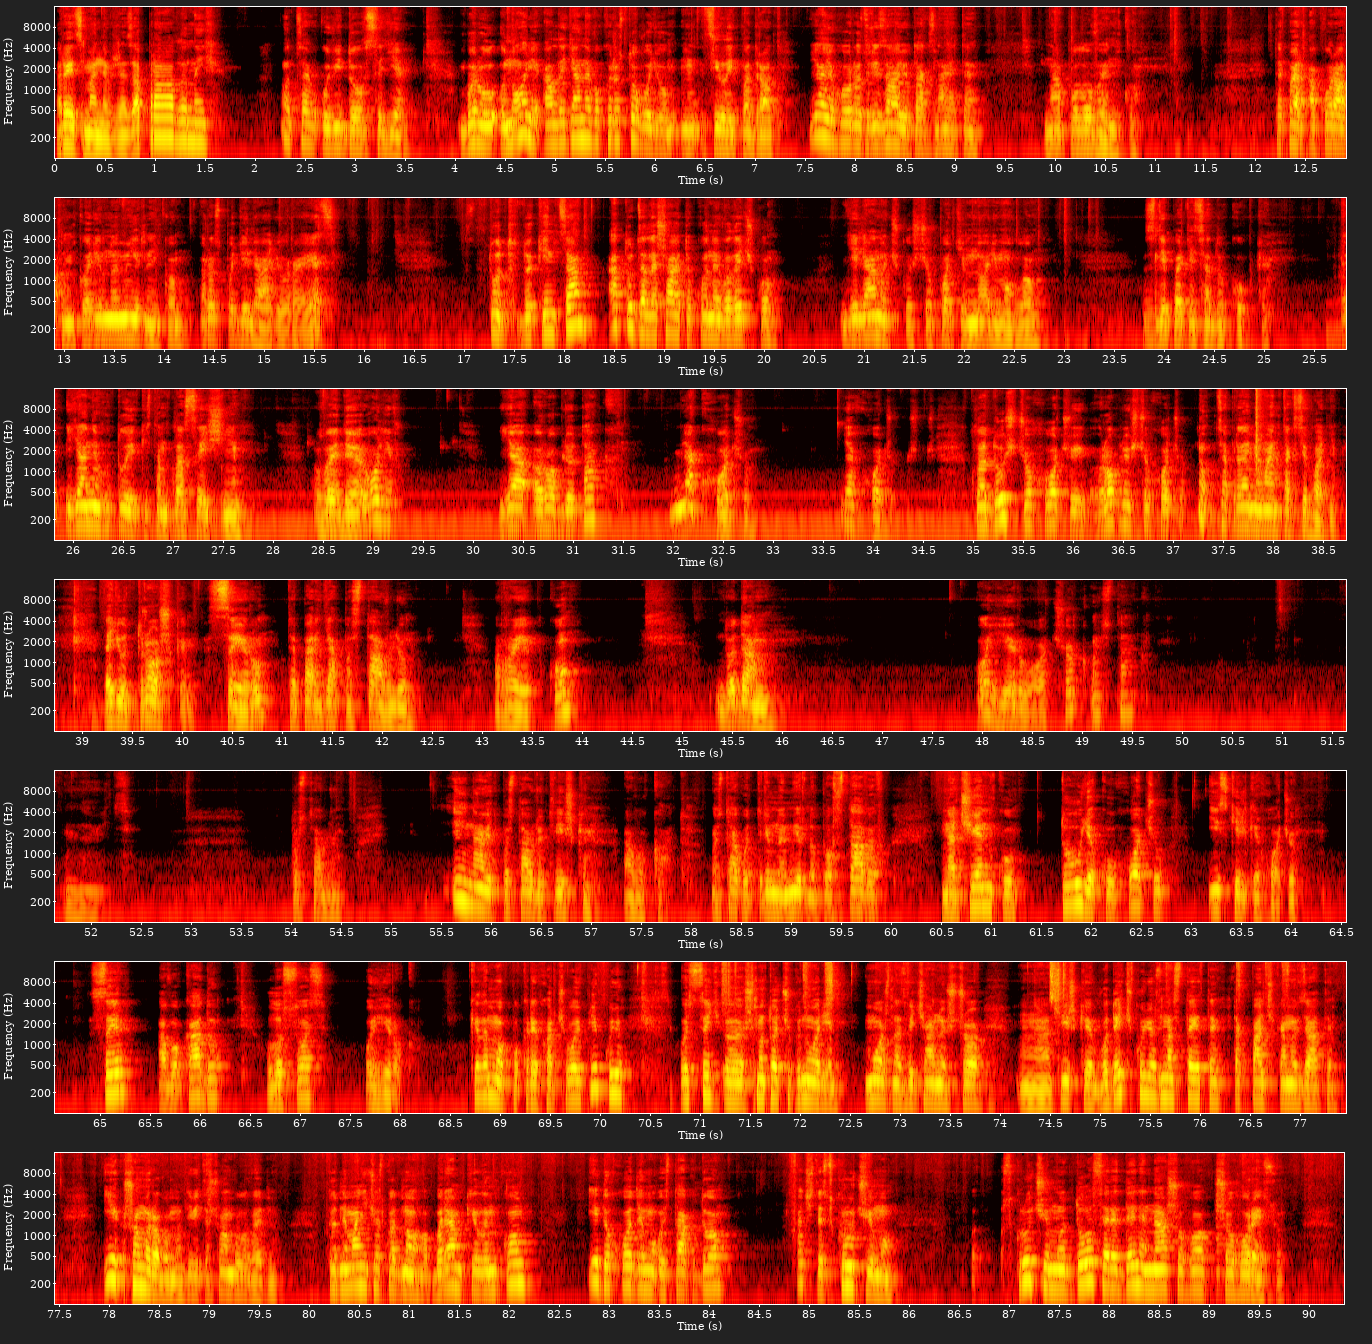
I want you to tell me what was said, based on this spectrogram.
Рис в мене вже заправлений. Оце у відео все є. Беру норі, але я не використовую цілий квадрат. Я його розрізаю, так, знаєте, на половинку. Тепер акуратненько, рівномірненько розподіляю рис. Тут до кінця, а тут залишаю таку невеличку діляночку, щоб потім норі могло зліпитися до кубки. Я не готую якісь там класичні види ролів. Я роблю так, як хочу. Як хочу. Кладу, що хочу, роблю, що хочу. Ну, це принаймні в мене так сьогодні. Даю трошки сиру. Тепер я поставлю рибку. Додам огірочок. Ось так. Дивіться. Поставлю. І навіть поставлю трішки авокадо. Ось так от рівномірно поставив начинку, ту, яку хочу і скільки хочу. Сир, авокадо, лосось, огірок. Килимок покрив харчовою плівкою. Ось цей е, шматочок норі можна, звичайно, що трішки водичкою змастити, так пальчиками взяти. І що ми робимо? Дивіться, що вам було видно. Тут нема нічого складного. Беремо килимком і доходимо ось так до. Бачите, скручуємо. Скручуємо до середини нашого, нашого рису.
